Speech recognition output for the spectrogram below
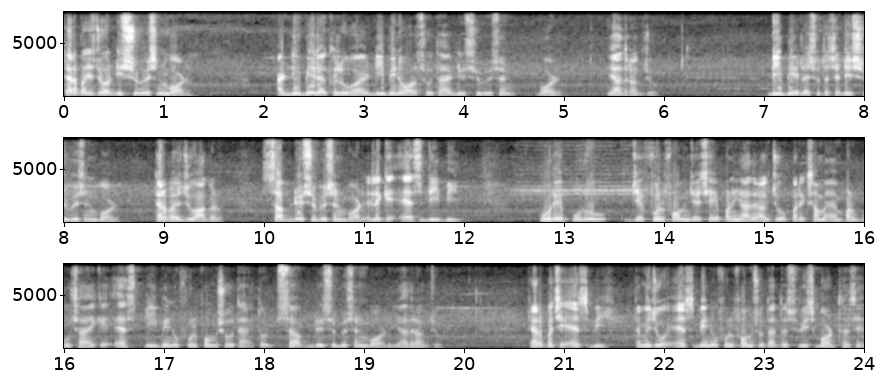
ત્યાર પછી જો ડિસ્ટ્રીબ્યુશન બોર્ડ આ ડીબી લખેલું હોય ડીબીનો અર્થ શું થાય? ડિસ્ટ્રીબ્યુશન બોર્ડ યાદ રાખજો. ડીબી એટલે શું થશે? ડિસ્ટ્રીબ્યુશન બોર્ડ ત્યારબાદ જો આગળ. સબ ડિસ્ટ્રીબ્યુશન બોર્ડ એટલે કે એસડીબી પૂરેપૂરું જે ફૂલ ફોર્મ જે છે એ પણ યાદ રાખજો. પરીક્ષામાં એમ પણ પૂછાય કે એસડીબીનું ફૂલ ફોર્મ શું થાય? તો સબ ડિસ્ટ્રીબ્યુશન બોર્ડ યાદ રાખજો. ત્યાર પછી એસબી તમે જુઓ એસબીનું ફૂલ ફોર્મ શું થાય? તો સ્વિચ બોર્ડ થશે.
